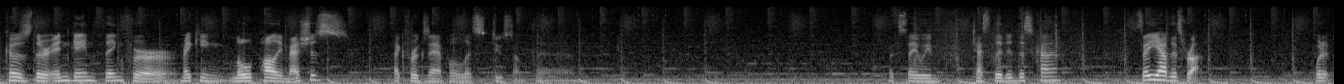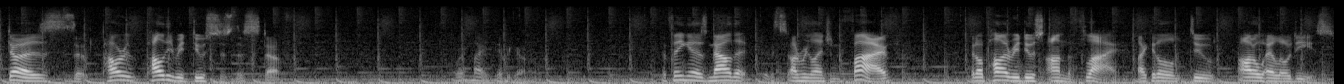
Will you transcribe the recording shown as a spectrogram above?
because their in-game thing for making low poly meshes like for example, let's do something. Let's say we tested this kind. Say you have this rock. What it does is it power, poly reduces this stuff. Where am I? There we go. The thing is, now that it's Unreal Engine 5, it'll poly reduce on the fly. Like it'll do auto LODs.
